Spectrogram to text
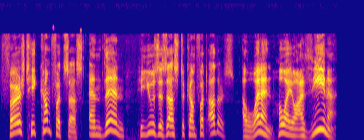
First, he comforts us, and then he uses us to comfort others. أولا هو يعزينا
